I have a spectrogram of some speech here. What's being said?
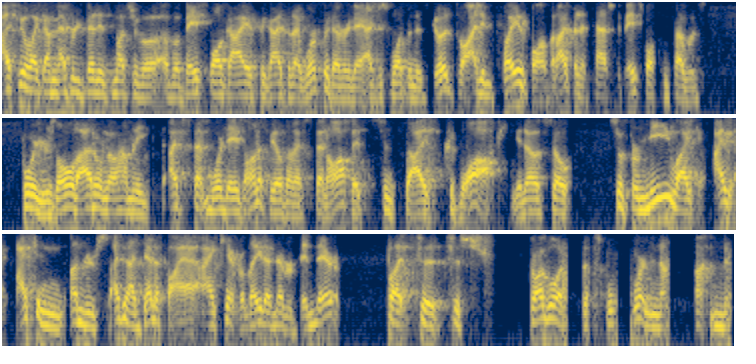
I feel like I'm every bit as much of a of a baseball guy as the guys that I work with every day. I just wasn't as good, so I didn't play as long. But I've been attached to baseball since I was four years old. I don't know how many I've spent more days on a field than I've spent off it since I could walk. You know, so so for me, like I I can under I can identify. I, I can't relate. I've never been there, but to to struggle at a sport and not, not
